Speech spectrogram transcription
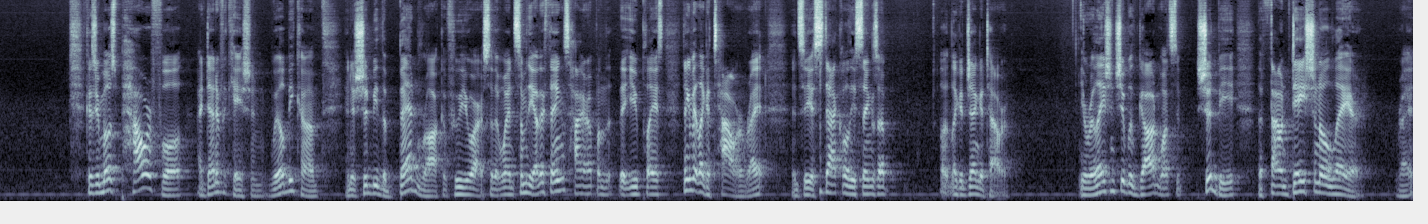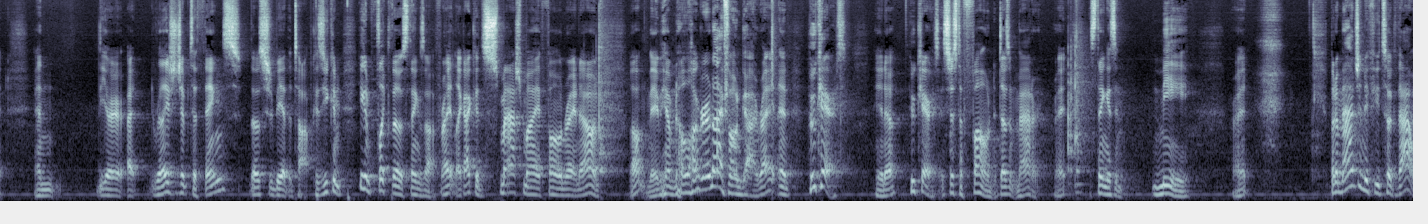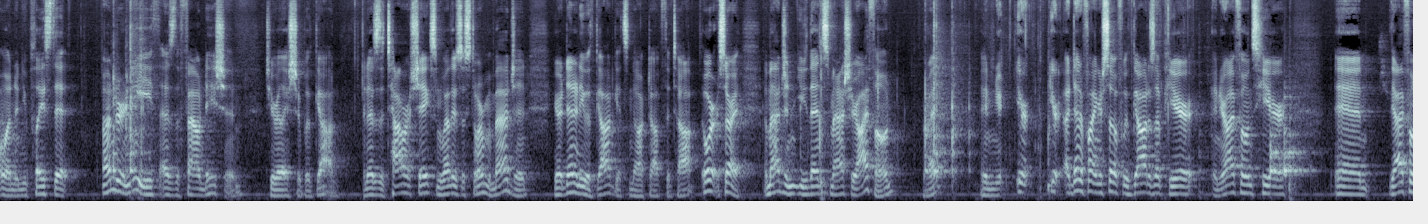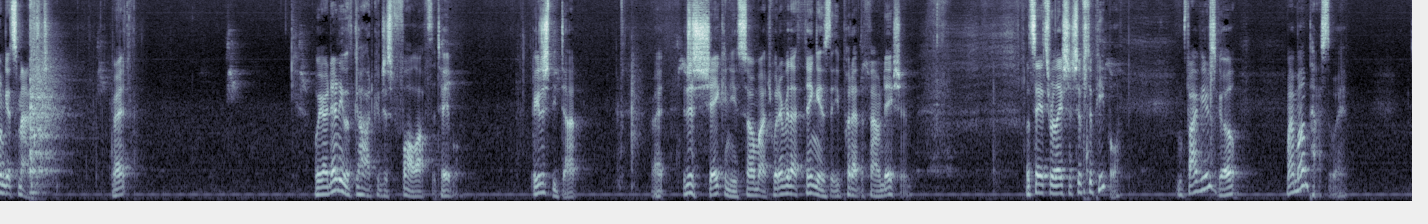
Because your most powerful identification will become, and it should be the bedrock of who you are, so that when some of the other things higher up on the, that you place, think of it like a tower, right? And so you stack all these things up uh, like a Jenga tower. Your relationship with God wants to should be the foundational layer, right? And your uh, relationship to things those should be at the top because you can you can flick those things off right like i could smash my phone right now and well maybe i'm no longer an iphone guy right and who cares you know who cares it's just a phone it doesn't matter right this thing isn't me right but imagine if you took that one and you placed it underneath as the foundation to your relationship with God. And as the tower shakes and weathers a storm, imagine your identity with God gets knocked off the top. Or, sorry, imagine you then smash your iPhone, right? And you're, you're, you're identifying yourself with God is up here, and your iPhone's here, and the iPhone gets smashed, right? Well, your identity with God could just fall off the table. It could just be done, right? It's just shaking you so much, whatever that thing is that you put at the foundation. Let's say it's relationships to people. And five years ago, my mom passed away.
